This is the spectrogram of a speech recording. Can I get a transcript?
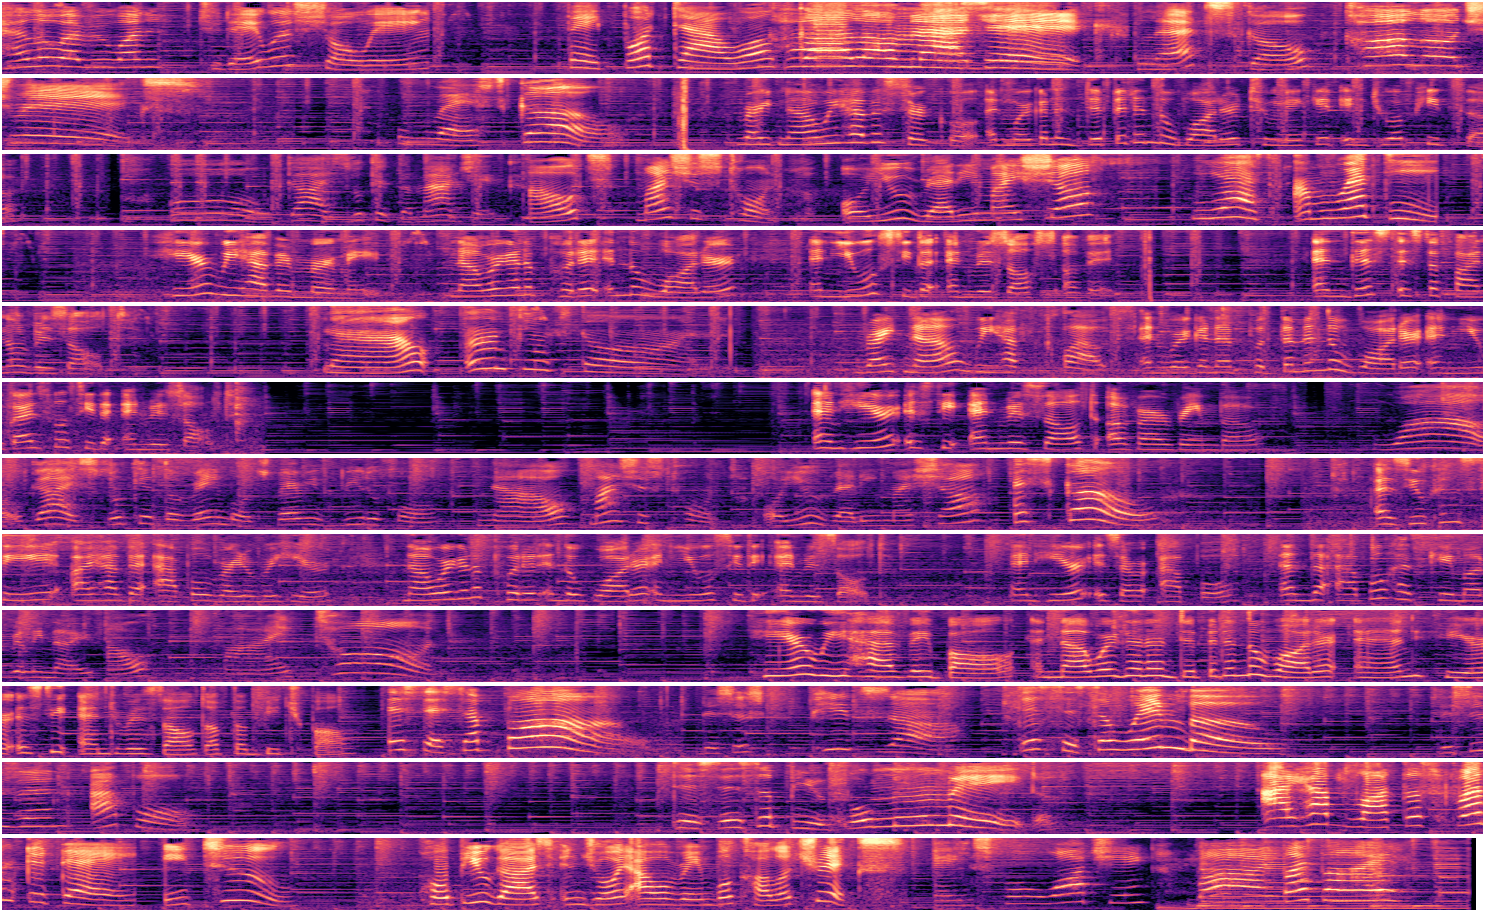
Hello everyone. Today we're showing Paper towel color magic. Let's go color tricks. Let's go. Right now we have a circle and we're gonna dip it in the water to make it into a pizza. Oh, guys, look at the magic. Out, Mysha's turn. Are you ready, Mysha? Yes, I'm ready. Here we have a mermaid. Now we're gonna put it in the water and you will see the end results of it. And this is the final result. Now, Auntie Stone. Right now we have clouds and we're gonna put them in the water and you guys will see the end result. And here is the end result of our rainbow. Wow, guys, look at the rainbow. It's very beautiful. Now, Mysha's turn. Are you ready, Mysha? Let's go. As you can see, I have the apple right over here. Now we're gonna put it in the water and you will see the end result. And here is our apple. And the apple has came out really nice. Now, my turn. Here we have a ball and now we're gonna dip it in the water and here is the end result of the beach ball. This is a ball. This is pizza. This is a rainbow. This is an apple. This is a beautiful mermaid. I have lots of fun today. Me too. Hope you guys enjoy our rainbow color tricks. Thanks for watching. Bye. Bye-bye.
